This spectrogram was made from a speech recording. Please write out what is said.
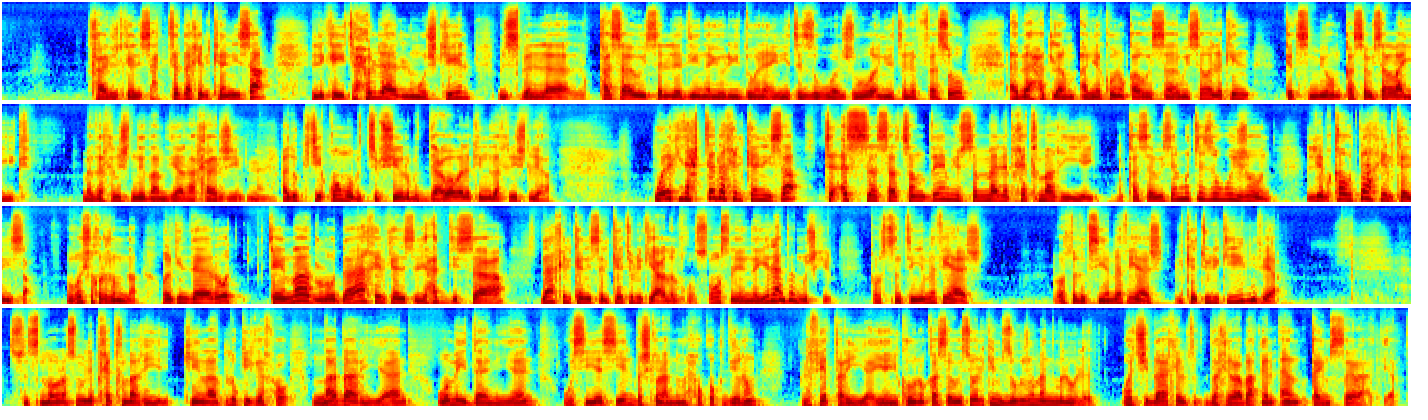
خارج الكنيسة حتى داخل الكنيسة لكي تحل هذا المشكل بالنسبة للقساوسة الذين يريدون أن يتزوجوا أن يتنفسوا. أباحت لهم أن يكونوا قساوسة ولكن كتسميهم قساوسة لايك. ما داخلينش النظام ديالها خارجين. نعم. هذوك تيقوموا بالتبشير وبالدعوة ولكن ما داخلينش ليها. ولكن حتى داخل الكنيسة تأسس تنظيم يسمى لي بخيتخ ماغيي القساوسة المتزوجون اللي بقاو داخل الكنيسة. مبغوش يخرجوا منها. ولكن داروا كيناضلوا داخل الكنيسة لحد الساعة. داخل الكنيسة الكاثوليكية على الخصوص لأن هي اللي عندها المشكل. البروتستانتية ما فيهاش. الأرثوذكسية ما فيهاش. الكاثوليكية اللي فيها. سماو راسهم لي بخيتخ ماغيي كيناضلوا كيكافحوا. نظريا وميدانيا وسياسيا باش تكون عندهم الحقوق ديالهم الفطرية يعني يكونوا قساوسه ولكن مزوجون عندهم الاولاد وهذا الشيء داخل داخل باقي الآن قايم الصراع ديالها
